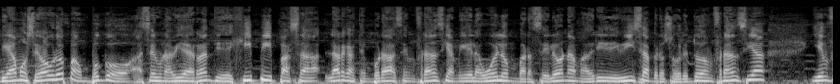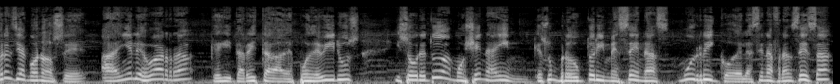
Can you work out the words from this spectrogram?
digamos, se va a Europa un poco a hacer una vida errante y de hippie, pasa largas temporadas en Francia, Miguel Abuelo en Barcelona, Madrid, Ibiza, pero sobre todo en Francia. Y en Francia conoce a Daniel Esbarra, que es guitarrista después de Virus, y sobre todo a Moyen Naim, que es un productor y mecenas muy rico de la escena francesa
